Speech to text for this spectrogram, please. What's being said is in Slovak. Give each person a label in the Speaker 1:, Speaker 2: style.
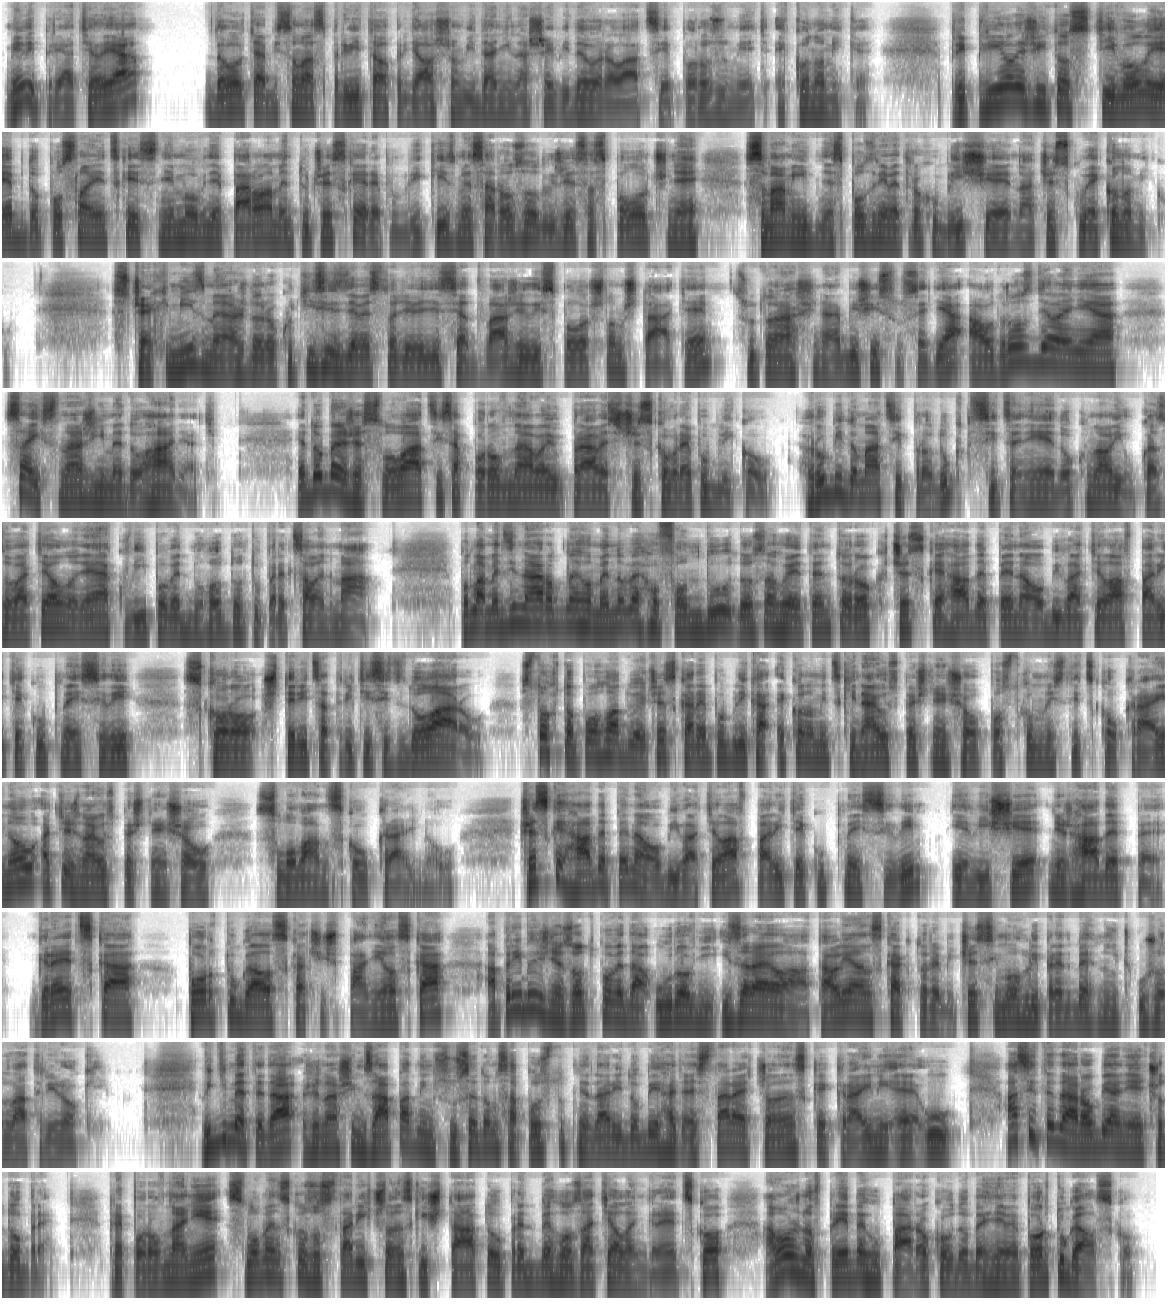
Speaker 1: Milí priatelia, dovolte, aby som vás privítal pri ďalšom vydaní našej videorelácie Porozumieť ekonomike. Pri príležitosti volieb do poslaneckej snemovne parlamentu Českej republiky sme sa rozhodli, že sa spoločne s vami dnes pozrieme trochu bližšie na českú ekonomiku. S Čechmi sme až do roku 1992 žili v spoločnom štáte, sú to naši najbližší susedia a od rozdelenia sa ich snažíme doháňať. Je dobré, že Slováci sa porovnávajú práve s Českou republikou. Hrubý domáci produkt síce nie je dokonalý ukazovateľ, no nejakú výpovednú hodnotu predsa len má. Podľa Medzinárodného menového fondu dosahuje tento rok české HDP na obyvateľa v parite kúpnej sily skoro 43 tisíc dolárov. Z tohto pohľadu je Česká republika ekonomicky najúspešnejšou postkomunistickou krajinou a tiež najúspešnejšou slovanskou krajinou. České HDP na obyvateľa v parite kúpnej sily je vyššie než HDP Grécka, Portugalska či Španielska a približne zodpovedá úrovni Izraela a Talianska, ktoré by Česi mohli predbehnúť už o 2-3 roky. Vidíme teda, že našim západným susedom sa postupne darí dobiehať aj staré členské krajiny EÚ. Asi teda robia niečo dobre. Pre porovnanie, Slovensko zo starých členských štátov predbehlo zatiaľ len Grécko a možno v priebehu pár rokov dobehneme Portugalsko.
